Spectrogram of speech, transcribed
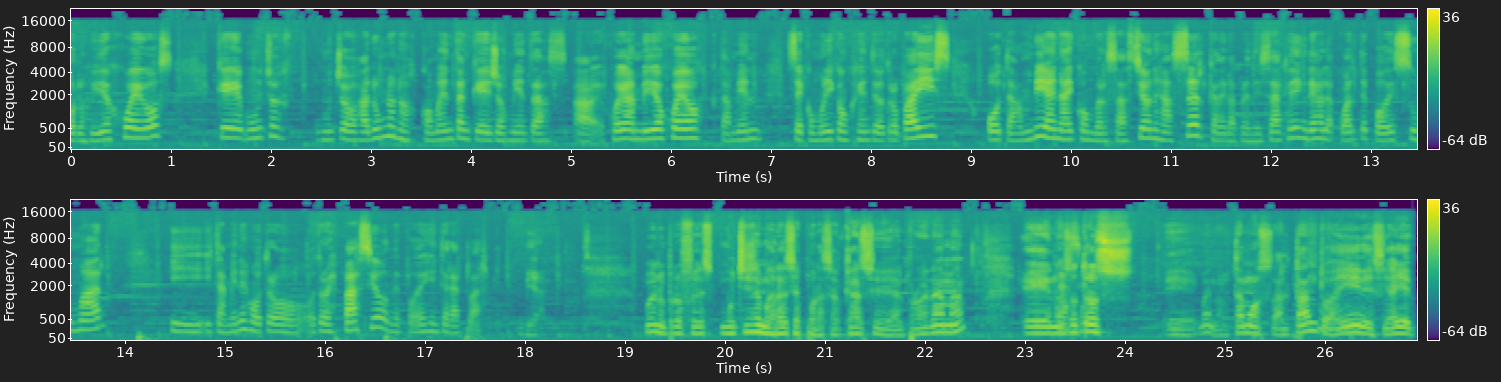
por los videojuegos, que muchos muchos alumnos nos comentan que ellos mientras ah, juegan videojuegos también se comunican con gente de otro país o también hay conversaciones acerca del aprendizaje de inglés a la cual te podés sumar y, también es otro, otro espacio donde podés interactuar. Bien. Bueno, profes, muchísimas gracias por acercarse al programa. Eh, nosotros eh, bueno, estamos al tanto ahí de si hay,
